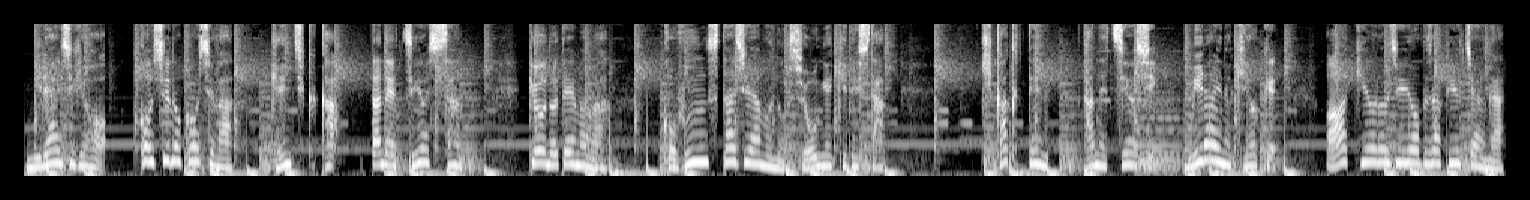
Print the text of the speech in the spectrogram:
未来授業今週の講師は建築家種剛さん。今日のテーマは古墳スタジアムの衝撃でした。企画展種剛。未来の記憶。アーキオロジー・オブ・ザ・フューチャーが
